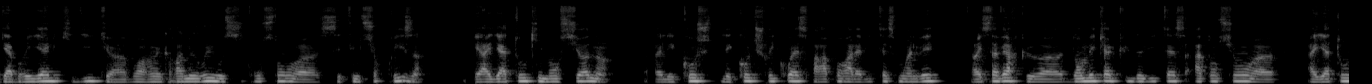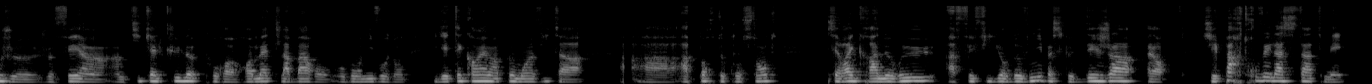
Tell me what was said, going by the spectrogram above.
Gabriel qui dit qu'avoir un graneru aussi constant, c'est une surprise. Et Ayato qui mentionne les, coach, les coach requests par rapport à la vitesse moins élevée. Alors, il s'avère que dans mes calculs de vitesse, attention, Ayato, je, je fais un, petit calcul pour remettre la barre au, bon niveau. Donc, il était quand même un peu moins vite à, à porte constante. C'est vrai que Graneru a fait figure d'ovni parce que déjà, alors, j'ai pas retrouvé la stat, mais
